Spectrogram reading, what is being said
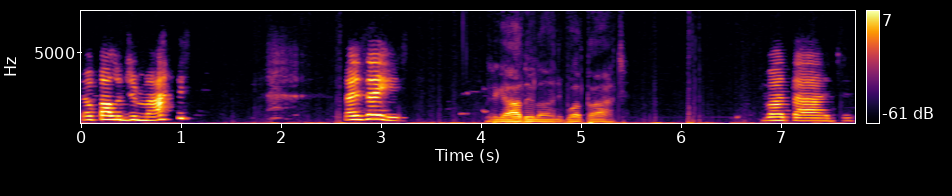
Eu falo demais. Mas é isso. Obrigado, Ilane. Boa tarde. Boa tarde.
